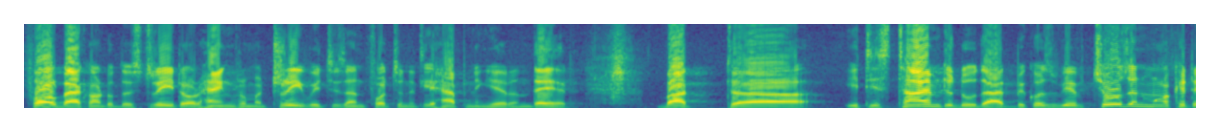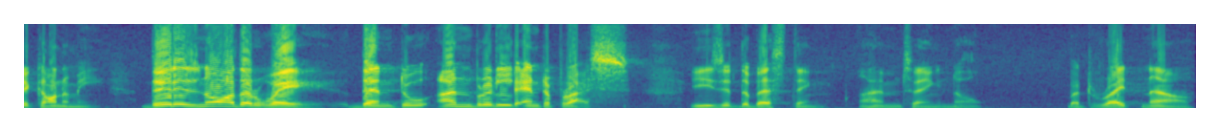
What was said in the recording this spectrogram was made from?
fall back onto the street or hang from a tree, which is unfortunately happening here and there. But uh, it is time to do that because we have chosen market economy. There is no other way than to unbridled enterprise. Is it the best thing? I'm saying no. But right now,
